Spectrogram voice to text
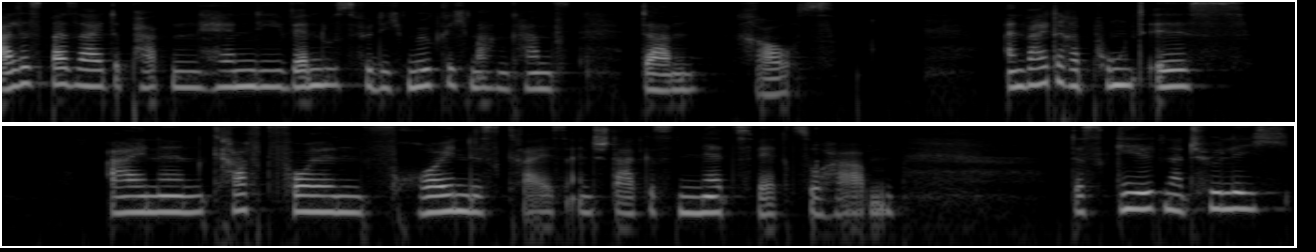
Alles beiseite packen, Handy, wenn du es für dich möglich machen kannst, dann raus. Ein weiterer Punkt ist, einen kraftvollen Freundeskreis, ein starkes Netzwerk zu haben. Das gilt natürlich,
